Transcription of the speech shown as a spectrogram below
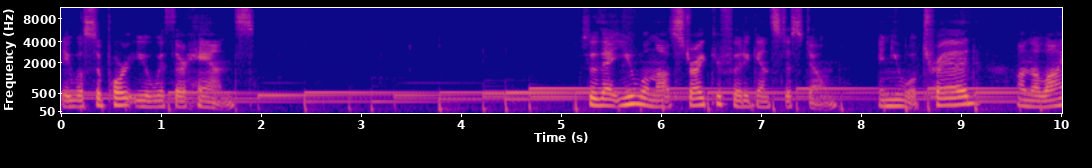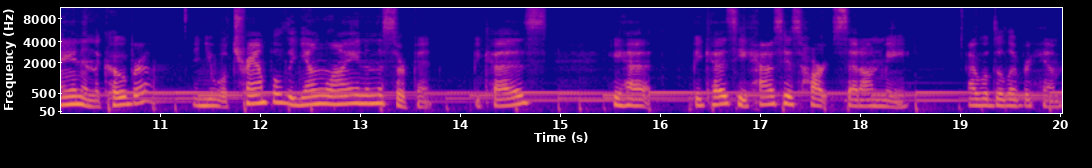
They will support you with their hands, so that you will not strike your foot against a stone and you will tread on the lion and the cobra, and you will trample the young lion and the serpent, because he because he has his heart set on me. I will deliver him.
